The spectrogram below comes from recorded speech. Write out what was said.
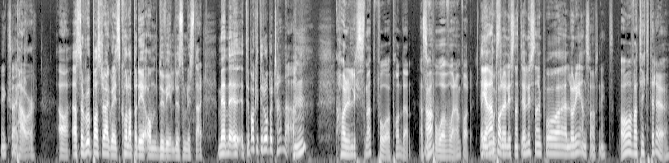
Exakt. Power. Ja, alltså RuPaul's Drag Race, kolla på det om du vill, du som lyssnar. Men eh, tillbaka till Robert Hanna. Mm. Har du lyssnat på podden? Alltså ja. på våran podd? Eran podd har jag lyssnat, jag lyssnade på eh, Loreens avsnitt Åh, oh, vad tyckte du?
